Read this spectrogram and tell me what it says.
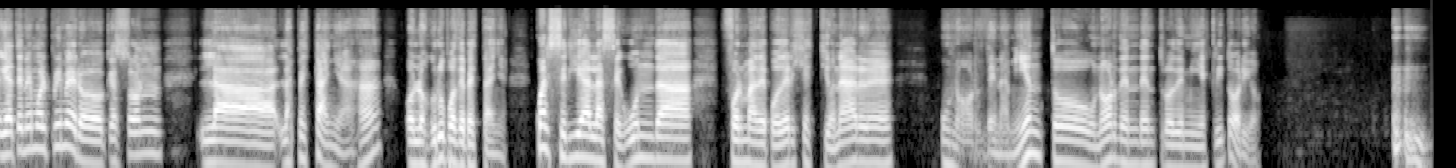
ya tenemos el primero, que son las pestañas ¿ah? o los grupos de pestañas. ¿Cuál sería la segunda forma de poder gestionar un ordenamiento, un orden dentro de mi escritorio?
